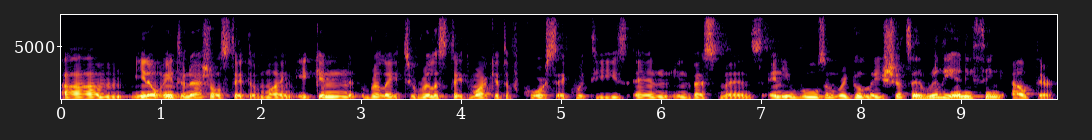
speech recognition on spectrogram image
um, you know international state of mind it can relate to real estate market of course equities and investments any rules and regulations and really anything out there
